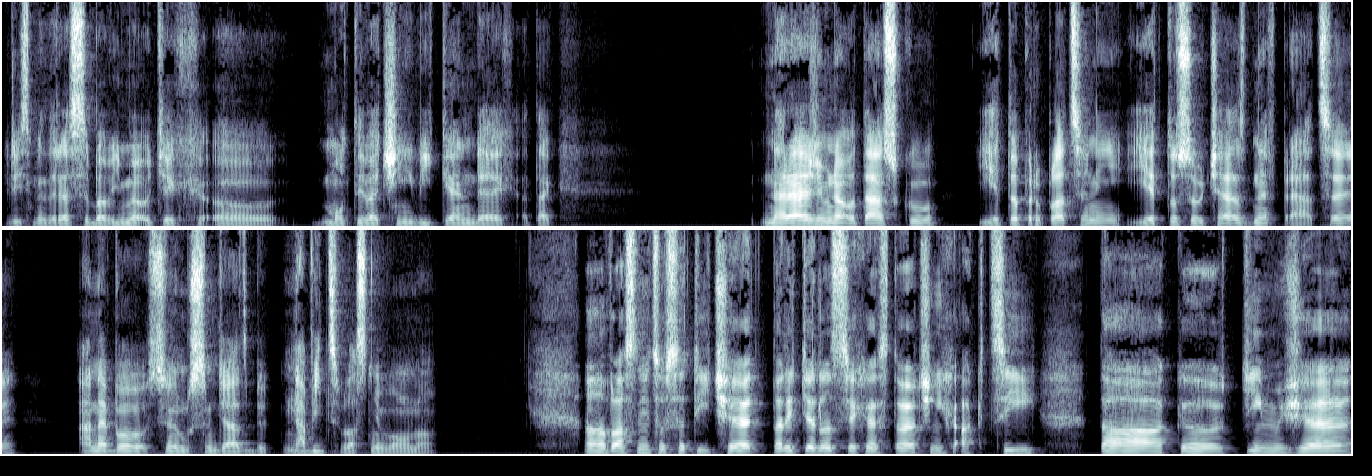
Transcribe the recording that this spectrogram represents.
Když jsme teda se bavíme o těch uh, motivačních víkendech a tak, narážím na otázku, je to proplacený, je to součást dne v práci, anebo si musím dělat navíc vlastně volno? Vlastně co se týče tady těchto těch restauračních akcí, tak eh, tím, že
